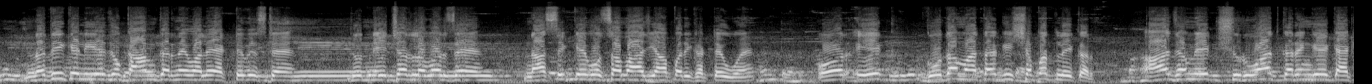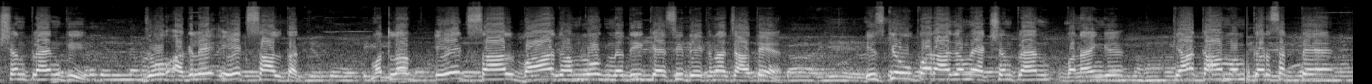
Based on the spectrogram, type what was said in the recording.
नदी के लिए जो काम करने वाले एक्टिविस्ट हैं, जो नेचर लवर्स हैं, नासिक के वो सब आज यहाँ पर इकट्ठे हुए हैं। और एक गोदा माता की शपथ लेकर आज हम एक शुरुआत करेंगे एक एक्शन प्लान की, जो अगले एक साल तक मतलब एक साल बाद हम लोग नदी कैसी देखना चाहते हैं, इसके ऊपर आज हम एक्शन प्लान बनाएँगे। क्या काम हम कर सकते हैं?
